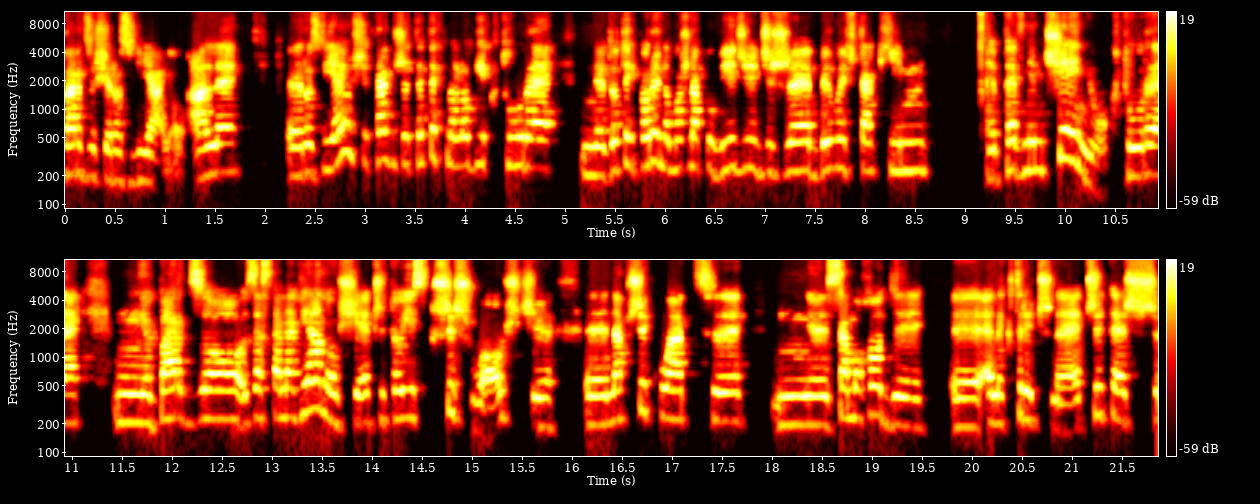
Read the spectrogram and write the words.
bardzo się rozwijają, ale e, rozwijają się także te technologie, które do tej pory, no można powiedzieć, że były w takim e, pewnym cieniu, które bardzo zastanawiano się, czy to jest przyszłość. Na przykład samochody elektryczne, czy też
